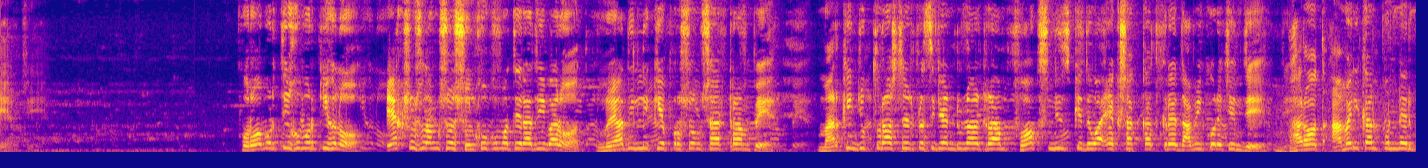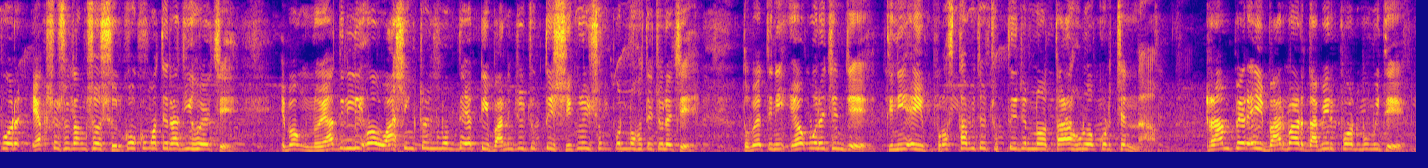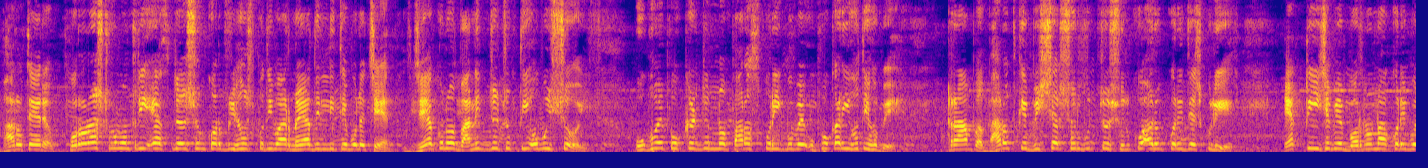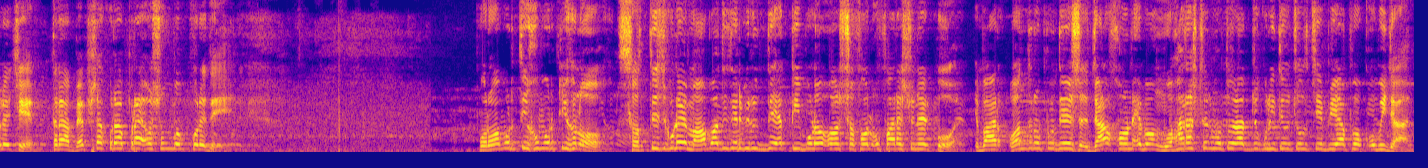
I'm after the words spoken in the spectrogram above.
পরবর্তী খবরটি হলো? একশো শতাংশ শুল্ক কমাতে রাজি ভারত। নয়াদিল্লিকে প্রশংসা ট্রাম্পের। মার্কিন যুক্তরাষ্ট্রের প্রেসিডেন্ট ডোনাল্ড ট্রাম্প ফক্স নিউজকে দেওয়া এক সাক্ষাৎকারে দাবি করেছেন যে, ভারত আমেরিকান পণ্যের পর একশো শতাংশ শুল্ক কমাতে রাজি হয়েছে এবং নয়াদিল্লি ও ওয়াশিংটনের মধ্যে একটি বাণিজ্য চুক্তি শীঘ্রই সম্পন্ন হতে চলেছে। তবে তিনি এও বলেছেন যে, তিনি এই প্রস্তাবিত চুক্তির জন্য তাড়াহুড়ো করছেন না। ট্রাম্পের এই বারবার দাবির পটভূমিতে ভারতের পররাষ্ট্রমন্ত্রী এস জয়শঙ্কর বৃহস্পতিবার নয়াদিল্লিতে বলেছেন, যে কোনো বাণিজ্য চুক্তি অবশ্যই উভয় পক্ষের জন্য পারস্পরিকভাবে উপকারী হতে হবে। ট্রাম্প ভারতকে বিশ্বের সর্বোচ্চ শুল্ক আরোপকারী দেশগুলির একটি হিসেবে বর্ণনা করে বলেছেন, তারা ব্যবসা করা প্রায় অসম্ভব করে দেয়। পরবর্তী খবরটি হলো, ছত্তিশগড়ে মাওবাদীদের বিরুদ্ধে একটি বড় অসফল অপারেশনের পর এবার অন্ধ্রপ্রদেশ, ঝাড়খণ্ড এবং মহারাষ্ট্রের মতো রাজ্যগুলিতেও চলছে ব্যাপক অভিযান।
